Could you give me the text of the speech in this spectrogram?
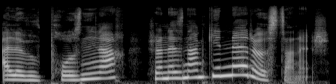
Ale w próżninach żadne znamki nie dostaniesz.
